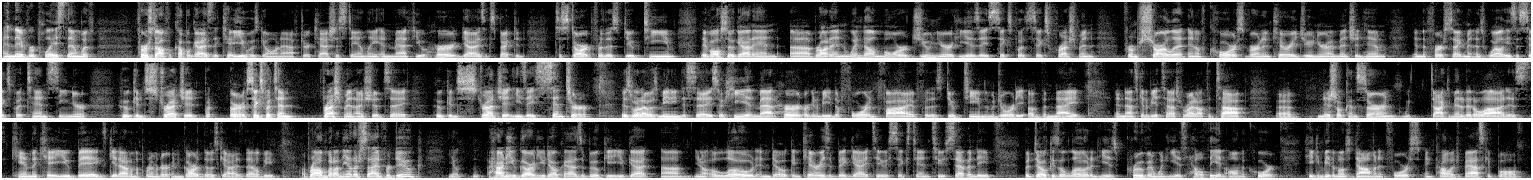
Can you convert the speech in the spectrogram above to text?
and they've replaced them with. First off, a couple guys that KU was going after Cassius Stanley and Matthew Hurt, guys expected to start for this Duke team. They've also got in uh, brought in Wendell Moore Jr. He is a six foot six freshman from Charlotte, and of course Vernon Carey Jr. I mentioned him in the first segment as well. He's a six foot ten senior who can stretch it, but or six foot ten freshman, I should say, who can stretch it. He's a center, is what I was meaning to say. So he and Matt Hurt are going to be the four and five for this Duke team the majority of the night, and that's going to be a test right off the top. Uh, initial concern, we documented it a lot, is can the KU bigs get out on the perimeter and guard those guys? That'll be a problem. But on the other side for Duke, you know, how do you guard Udoka Azubuike? You've got um, you know a load in Doke, and Carey's a big guy too, 6'10", 270. But Doke is a load, and he has proven when he is healthy and on the court, he can be the most dominant force in college basketball.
